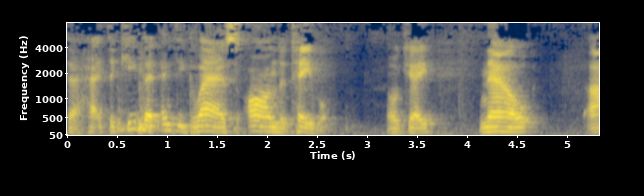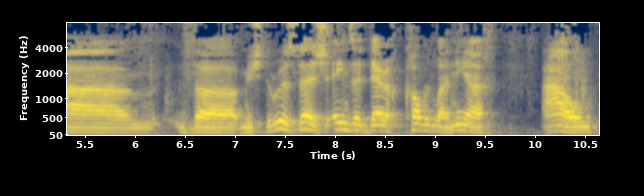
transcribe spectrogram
to ha- to keep that empty glass on the table. Okay, now um, the Mishnah says laniach al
